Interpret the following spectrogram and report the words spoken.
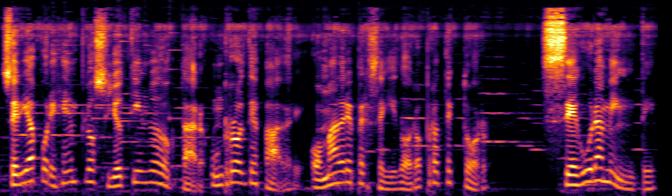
sería, por ejemplo, si yo tiendo a adoptar un rol de padre o madre perseguidor o protector, seguramente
